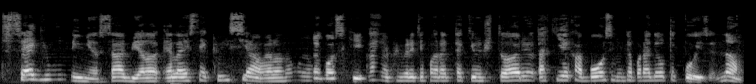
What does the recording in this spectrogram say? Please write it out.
segue uma linha, sabe? Ela, ela é sequencial. Ela não é um negócio que, ah, a primeira temporada tá aqui uma história, tá aqui acabou, a segunda temporada é outra coisa. Não.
